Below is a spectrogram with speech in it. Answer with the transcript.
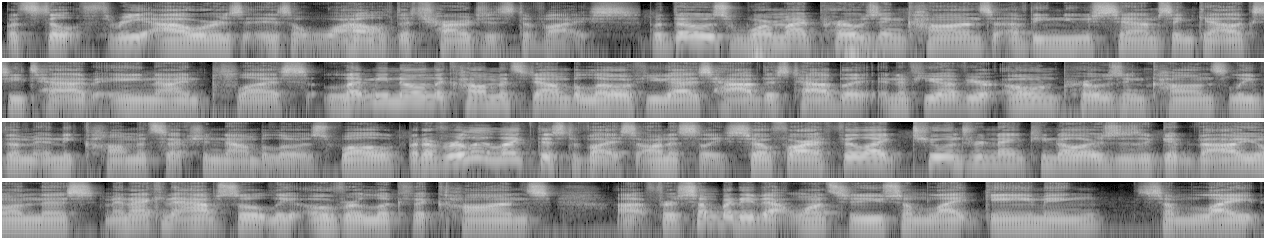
but still three hours is a while to charge this device. But those were my pros and cons of the new Samsung Galaxy Tab A9 Plus. Let me know in the comments down below if you guys have this tablet and if you have your own pros and cons, leave them in the comment section down below as well. But I've really liked this device, honestly. So far, I feel like $219 is a good value on this and I can absolutely overlook the cons. Uh, for somebody that wants to do some light gaming, some light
